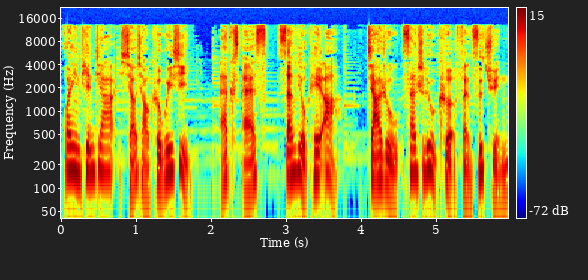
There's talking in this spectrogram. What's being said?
欢迎添加小小客微信，xs 三六 kr，加入三十六课粉丝群。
